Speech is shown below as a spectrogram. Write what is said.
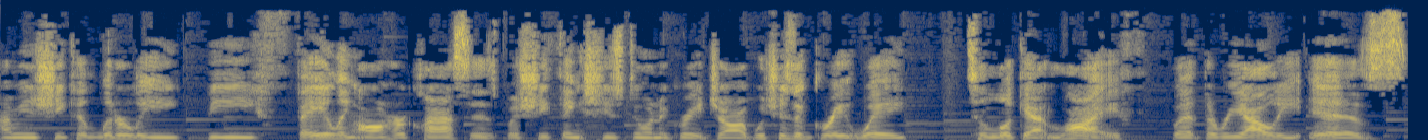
I mean, she could literally be failing all her classes, but she thinks she's doing a great job, which is a great way to look at life. But the reality is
